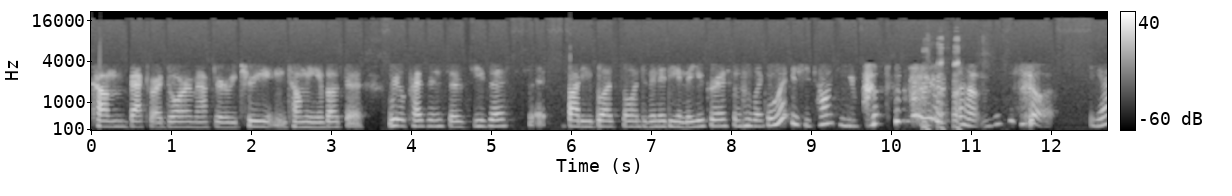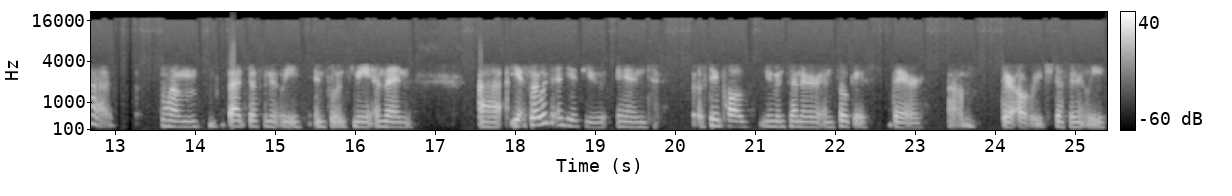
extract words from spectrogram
come back to our dorm after a retreat and tell me about the real presence of Jesus, body, blood, soul, and divinity in the Eucharist. And I was like, what is she talking about? um, so, yeah, um, that definitely influenced me. And then, uh, yeah, so I went to NDSU and St. Paul's Newman Center and Focus there, um, their outreach definitely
